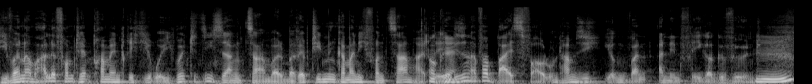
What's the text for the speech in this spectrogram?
Die waren aber alle vom Temperament richtig ruhig. Ich möchte jetzt nicht sagen zahm, weil bei Reptilien kann man nicht von Zahmheit Okay. reden. Die sind einfach beißfaul und haben sich irgendwann an den Pfleger gewöhnt. Mhm.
